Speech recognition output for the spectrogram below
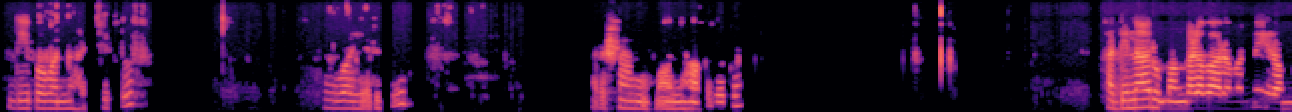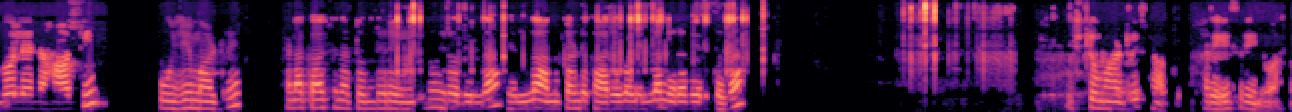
ದೀಪವನ್ನು ಹಚ್ಚಿಟ್ಟು ಹೂವು ಏರಿಸಿ ಅರಿಶಿನ ಕುಂಕುಮವನ್ನು ಹಾಕಬೇಕು. ಹದಿನಾರು ಮಂಗಳವಾರವನ್ನು ಈ ರಂಗೋಲಿಯನ್ನು ಹಾಕಿ ಪೂಜೆ ಮಾಡ್ರಿ. ಹಣಕಾಸಿನ ತೊಂದರೆ ಏನೂ ಇರೋದಿಲ್ಲ. ಎಲ್ಲ ಅನ್ಕೊಂಡ ಕಾರ್ಯಗಳೆಲ್ಲ ನೆರವೇರ್ತದ. ಇಷ್ಟು ಮಾಡ್ರಿ ಸಾಕು. ಹರೇ ಶ್ರೀನಿವಾಸ.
